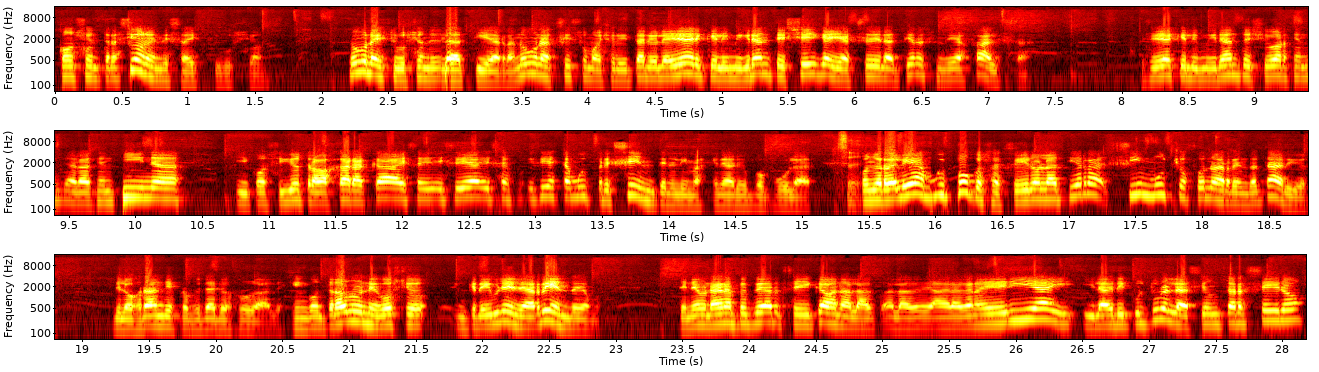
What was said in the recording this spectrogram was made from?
concentración en esa distribución. No hubo una distribución de la tierra, no hubo un acceso mayoritario. La idea de que el inmigrante llega y accede a la tierra es una idea falsa. Esa idea de que el inmigrante llegó a la Argentina, y consiguió trabajar acá, esa, idea, está muy presente en el imaginario popular. Cuando en realidad muy pocos accedieron a la tierra, sí muchos fueron arrendatarios de los grandes propietarios rurales, que encontraron un negocio increíble en la arrienda, digamos. Tenían una gran propiedad, se dedicaban a la, ganadería y, la agricultura le hacía un tercero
